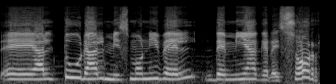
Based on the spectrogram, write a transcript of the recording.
eh, altura, al mismo nivel de mi agresor.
